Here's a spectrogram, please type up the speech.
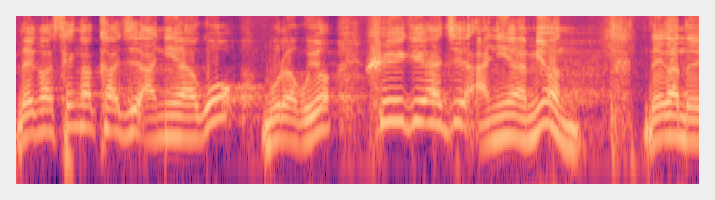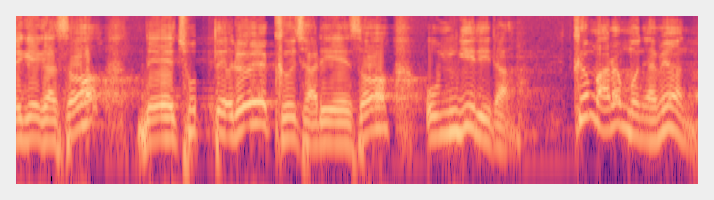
내가 생각하지 아니하고 뭐라고요? 회개하지 아니하면 내가 너에게 가서 내 촛대를 그 자리에서 옮기리라. 그 말은 뭐냐면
